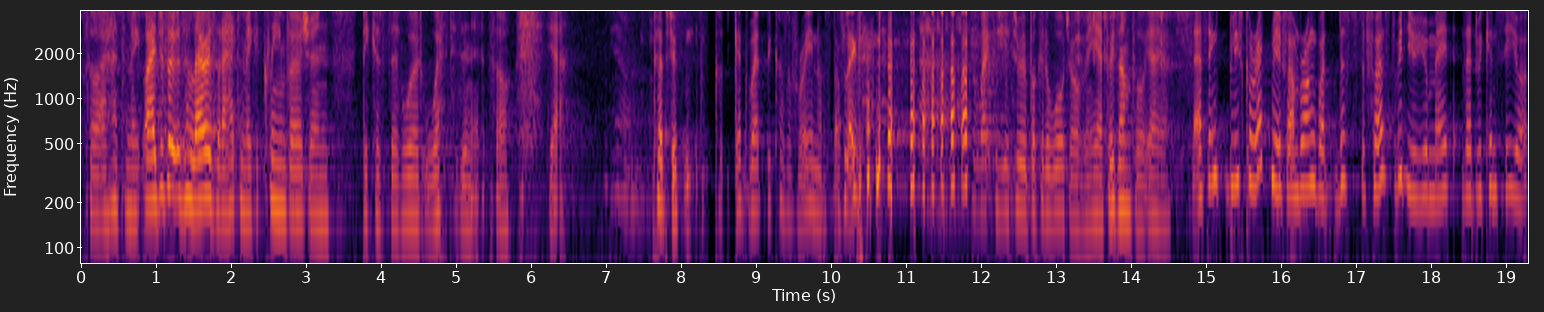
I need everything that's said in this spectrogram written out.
So I had to make, well, I just thought it was hilarious that I had to make a clean version because the word wet is in it. So, yeah. Yeah. Perhaps you get wet because of rain or stuff like that. wet because you threw a bucket of water over me, yeah, for example, yeah, yeah. I think, please correct me if I'm wrong, but this is the first video you made that we can see your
